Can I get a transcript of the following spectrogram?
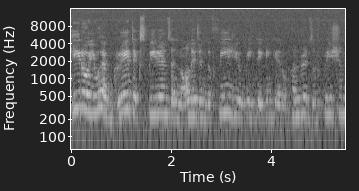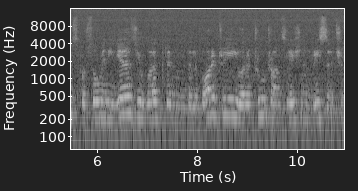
Guido, you have great experience and knowledge in the field. You've been taking care of hundreds of patients for so many years. You worked in the laboratory. You are a true translational researcher.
